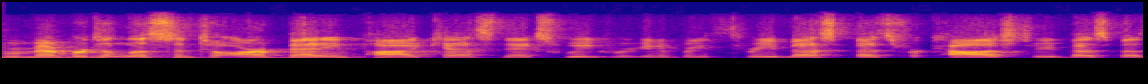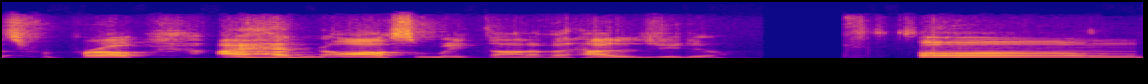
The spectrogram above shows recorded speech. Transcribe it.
remember to listen to our betting podcast next week. We're going to bring three best bets for college, three best bets for pro. I had an awesome week, Donovan. How did you do? Um,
